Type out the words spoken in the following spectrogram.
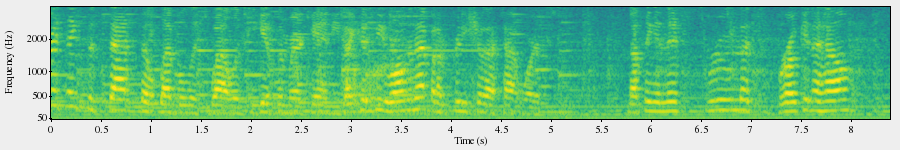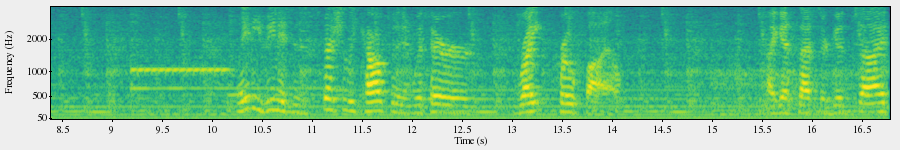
I think the stats don't level as well if you give them rare candies. I could be wrong on that, but I'm pretty sure that's how it works. Nothing in this room that's broken to hell. Lady Venus is especially confident with her right profile. I guess that's her good side.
